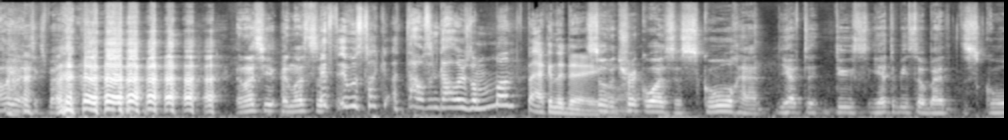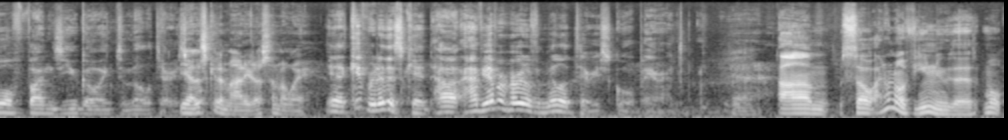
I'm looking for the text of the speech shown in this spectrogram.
Oh yeah, it's expensive. unless you, unless it, It, it was like a thousand dollars a month back in the day. so the trick was the school had you have to do you have to be so bad that the school funds you going to military. School. Yeah, let's get him out of here. Let's send him away. yeah, get rid of this kid. How, have you ever heard of a military school parent? Yeah. Um, so I don't know if you knew this. Well,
